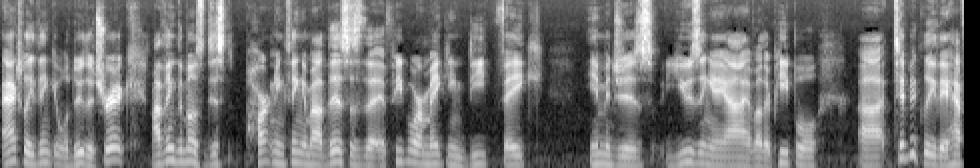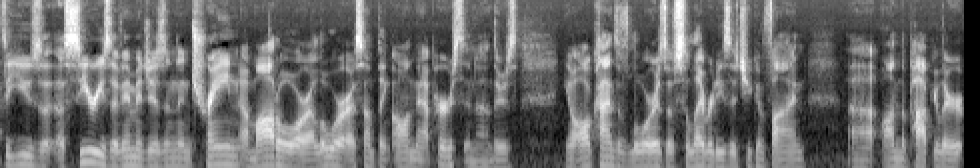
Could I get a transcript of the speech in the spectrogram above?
actually think it will do the trick. I think the most disheartening thing about this is that if people are making deepfake images using AI of other people, uh, typically they have to use a, a, series of images and then train a model or a LoRA or something on that person. Uh, there's you know all kinds of LoRAs of celebrities that you can find uh, on the popular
